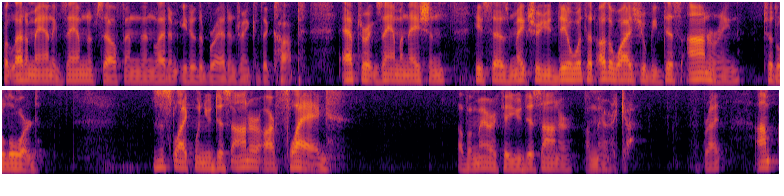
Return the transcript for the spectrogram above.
But let a man examine himself, and then let him eat of the bread and drink of the cup. After examination, he says, Make sure you deal with it, otherwise, you'll be dishonoring to the Lord. Just like when you dishonor our flag of America, you dishonor America, right? I'm,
